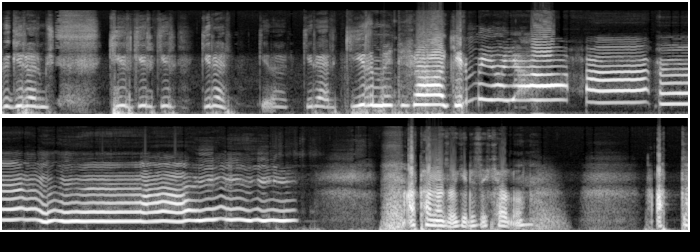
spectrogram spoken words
Bir girermiş. Gir gir gir girer. Girer girer girmedi ya girmiyor ya. Atamaz o gerizekalı onu. Attı.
